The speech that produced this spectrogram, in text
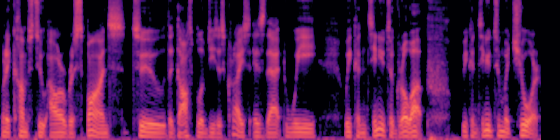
when it comes to our response to the gospel of Jesus Christ is that we we continue to grow up, we continue to mature.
